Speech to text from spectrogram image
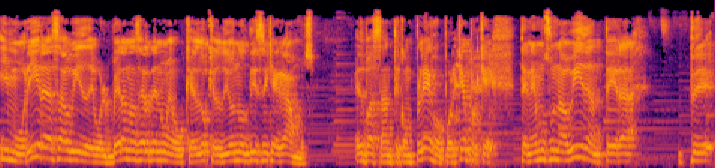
y morir a esa vida y volver a nacer de nuevo, que es lo que Dios nos dice que hagamos, es bastante complejo. ¿Por qué? Porque tenemos una vida entera de,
